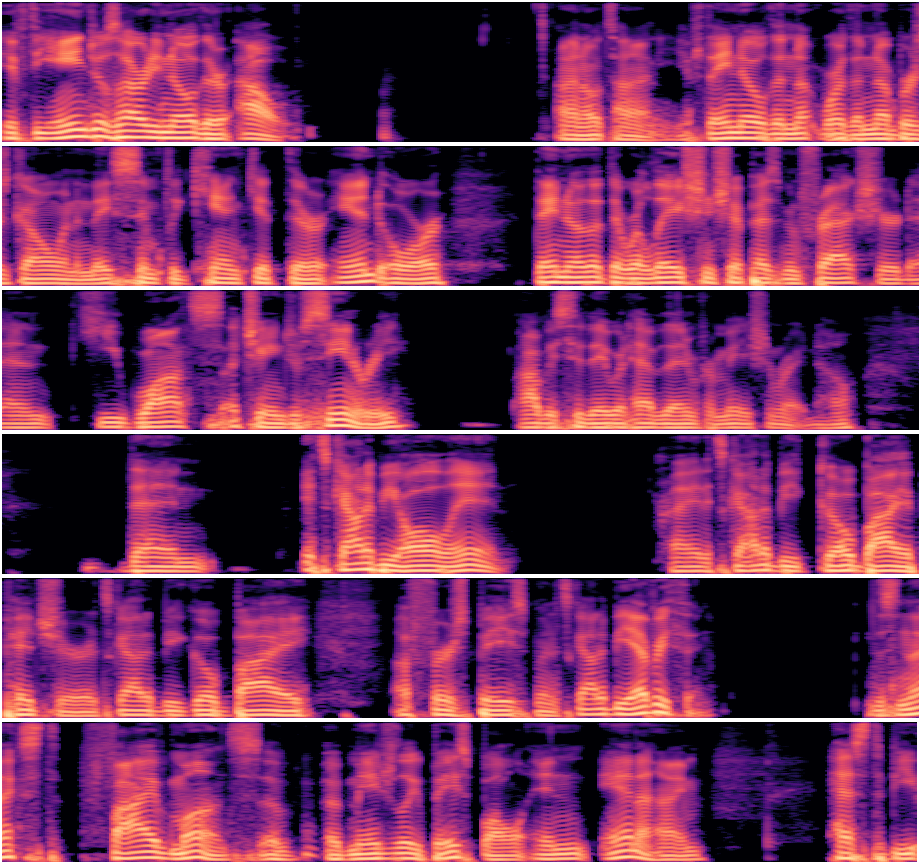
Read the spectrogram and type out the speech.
if the Angels already know they're out on Ohtani, if they know the where the numbers going and they simply can't get there, and or they know that the relationship has been fractured and he wants a change of scenery, obviously they would have that information right now. Then it's got to be all in, right? It's got to be go buy a pitcher. It's got to be go buy a first baseman. It's got to be everything. This next five months of, of Major League Baseball in Anaheim has to be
